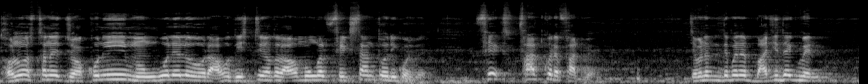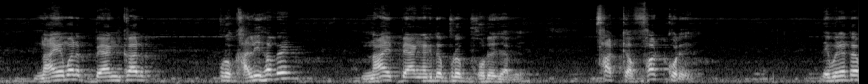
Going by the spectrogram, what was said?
ধনস্থানে যখনই মঙ্গল এলো, রাহু দৃষ্টি হয়তো রাহু, মঙ্গল ফিকশান তৈরি করবে। ফিক্স ফাট করে ফাটবে। যেমন দেখবেন বাজি দেখবেন, নাই আমার ব্যাংকার পুরো খালি হবে, নাই ব্যাংক একদম পুরো ভরে যাবে। ফাটকা, ফাট করে। দেখবেন একটা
